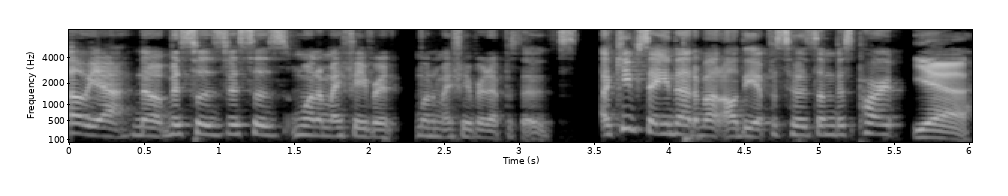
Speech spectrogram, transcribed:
Oh yeah, no, this was this was one of my favorite one of my favorite episodes. I keep saying that about all the episodes on this part, Yeah,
